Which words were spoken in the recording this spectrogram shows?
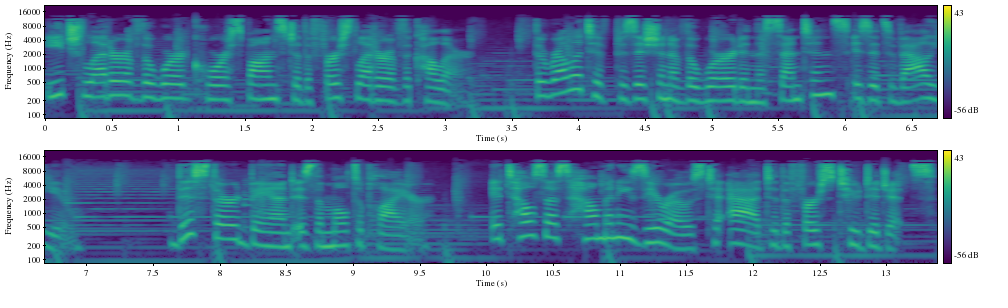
Each letter of the word corresponds to the first letter of the color. The relative position of the word in the sentence is its value. This third band is the multiplier. It tells us how many zeros to add to the first two digits.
